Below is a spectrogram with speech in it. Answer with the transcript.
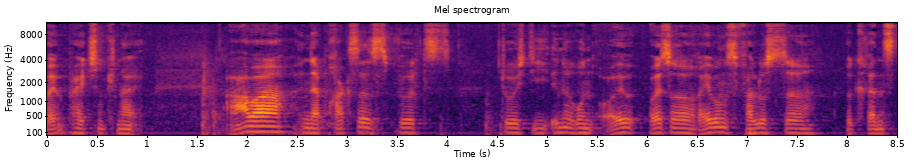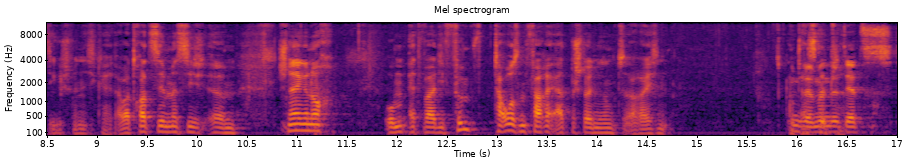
beim Peitschenknall. Aber in der Praxis wird durch die innere und äu äußere Reibungsverluste begrenzt, die Geschwindigkeit. Aber trotzdem ist sie ähm, schnell genug, um etwa die 5000-fache Erdbeschleunigung zu erreichen. Und das wenn man das jetzt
